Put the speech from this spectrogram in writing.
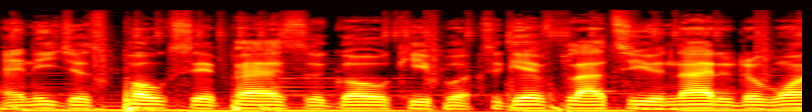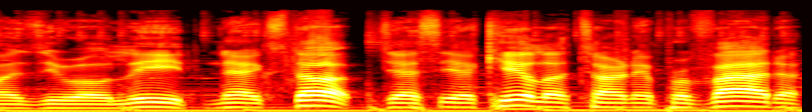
and he just pokes it past the goalkeeper to give Plateau United a 1-0 lead. Next up, Jesse Akila turning provider.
